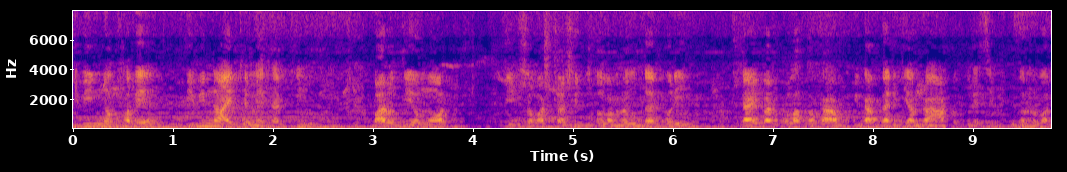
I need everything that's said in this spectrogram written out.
বিভিন্নভাবে বিভিন্ন আইটেমের আর কি, ভারতীয় মদ তিনশো অষ্টআশি বোতল আমরা উদ্ধার করি। ড্রাইভার পলাতক পিক আপ গাড়িকে আমরা আটক করেছি। ধন্যবাদ।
